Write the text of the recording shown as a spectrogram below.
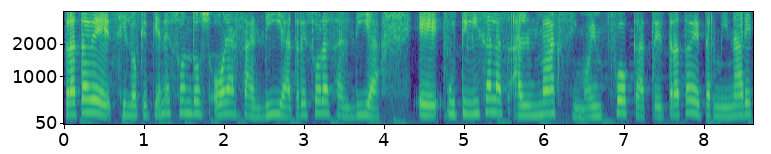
Trata de, si lo que tienes son dos horas al día, tres horas al día, eh, utilízalas al máximo, enfócate, trata de terminar eh,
